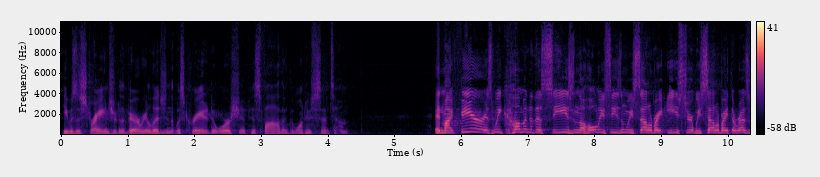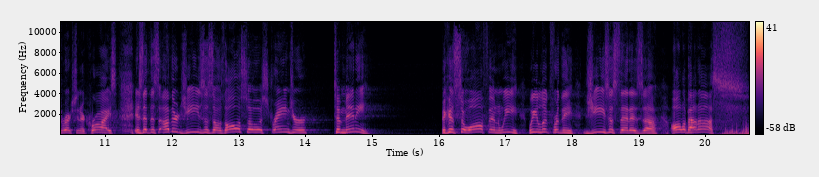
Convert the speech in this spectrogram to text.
he was a stranger to the very religion that was created to worship his Father, the one who sent him. And my fear as we come into this season, the holy season, we celebrate Easter, we celebrate the resurrection of Christ, is that this other Jesus is also a stranger to many. Because so often we, we look for the Jesus that is uh, all about us.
